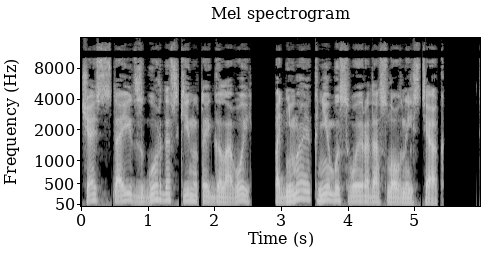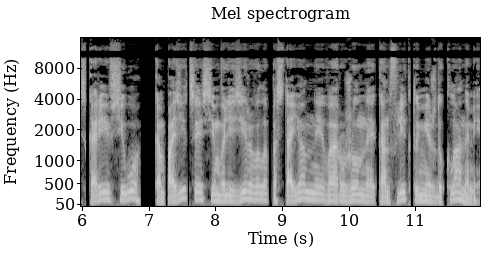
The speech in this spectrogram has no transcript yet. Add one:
часть стоит с гордо вскинутой головой, поднимая к небу свой родословный стяг. Скорее всего, Композиция символизировала постоянные вооруженные конфликты между кланами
